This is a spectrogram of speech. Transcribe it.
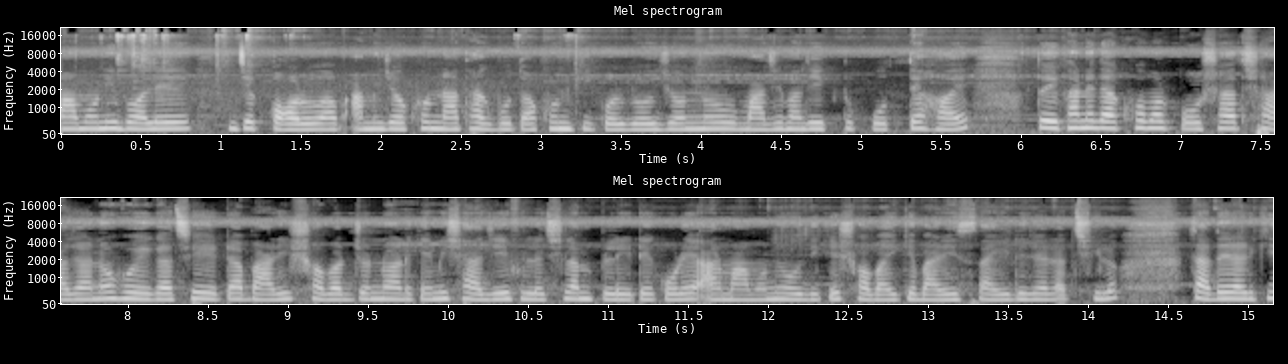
মামনি বলে যে, করো। আমি যখন না থাকব তখন কি করবে? ওই জন্য মাঝে মাঝে একটু করতে হয়। তো এখানে দেখো আমার প্রসাদ সাজানো হয়ে গেছে। এটা বাড়ির সবার জন্য আর কি আমি সাজিয়ে ফেলেছিলাম প্লেটে করে। আর মামনি ওদিকে সবাইকে বাড়ির সাইডে যারা ছিল, তাদের আর কি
